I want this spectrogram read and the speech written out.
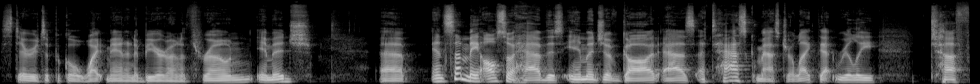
stereotypical white man in a beard on a throne image. Uh, and some may also have this image of God as a taskmaster, like that really tough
